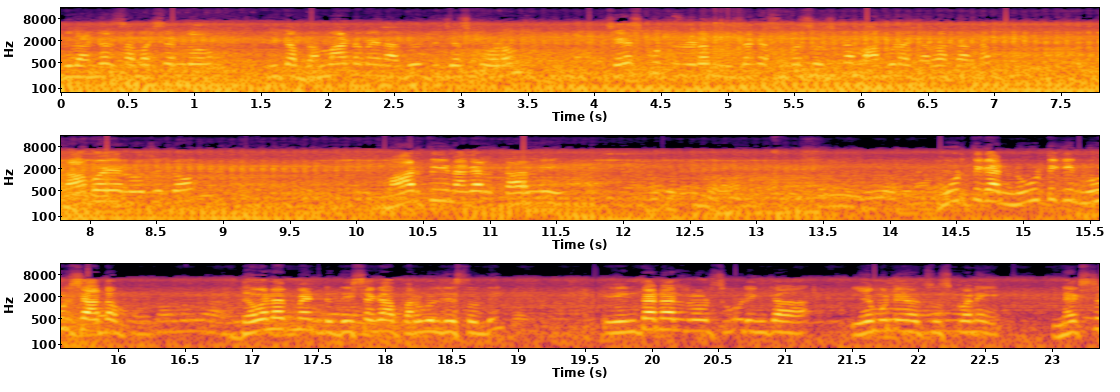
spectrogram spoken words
వీళ్ళందరి సమక్షంలో ఇంకా బ్రహ్మాండమైన అభివృద్ధి చేసుకోవడం చేసుకుంటుండడం నిజంగా శుభసూచిక మాకు కూడా గర్వకారణం. రాబోయే రోజుల్లో మారుతి నగర్ కాలనీ పూర్తిగా నూటికి నూరు శాతం డెవలప్మెంట్ దిశగా పరుగులు తీస్తుంది. ఈ ఇంటర్నల్ రోడ్స్ కూడా ఇంకా ఏమున్నాయో చూసుకొని నెక్స్ట్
